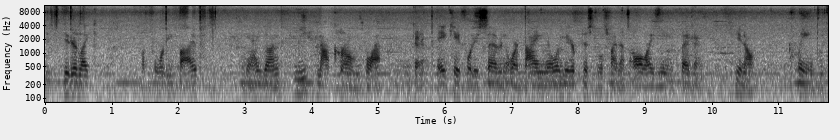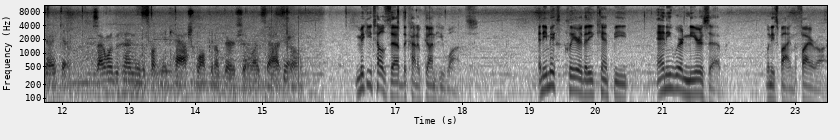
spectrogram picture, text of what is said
it's either like a 45 handgun, not chrome black. Okay. AK-47 or 9 millimeter pistol's fine. That's all I need. But you know, clean. Okay. Because I don't want to be handing the fucking cash walking up there and shit like that. So Mickey tells Zebb the kind of gun he wants, and he makes clear that he can't be anywhere near Zebb when he's buying the firearm.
